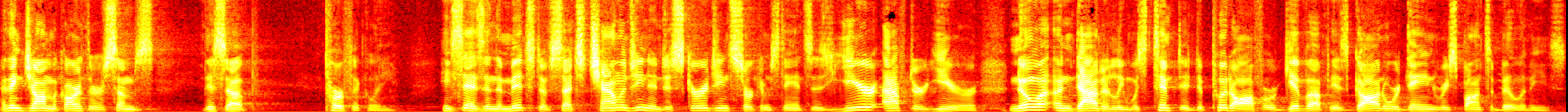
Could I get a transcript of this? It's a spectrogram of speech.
I think John MacArthur sums this up perfectly. He says, in the midst of such challenging and discouraging circumstances, year after year, Noah undoubtedly was tempted to put off or give up his God ordained responsibilities.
